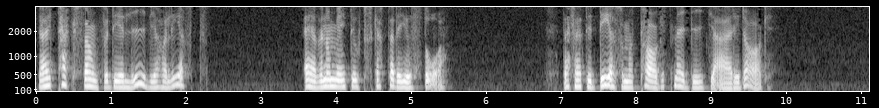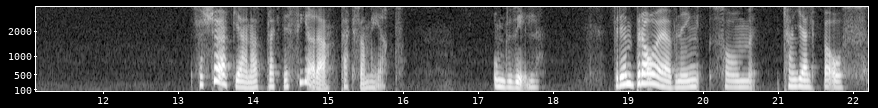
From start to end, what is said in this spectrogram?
Jag är tacksam för det liv jag har levt. Även om jag inte uppskattar det just då. Därför att det är det som har tagit mig dit jag är idag. Försök gärna att praktisera tacksamhet om du vill. För det är en bra övning som kan hjälpa oss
